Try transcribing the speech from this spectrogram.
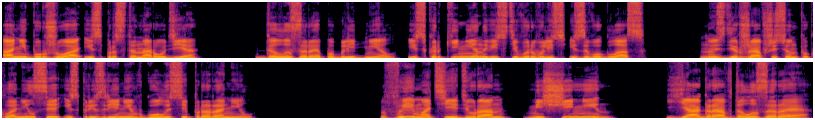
а не буржуа из простонародья». Де Лазаре побледнел, искорки ненависти вырвались из его глаз. Но, сдержавшись, он поклонился и с презрением в голосе проронил. «Вы, Матье Дюран, мещанин. Я граф де Лазаре.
